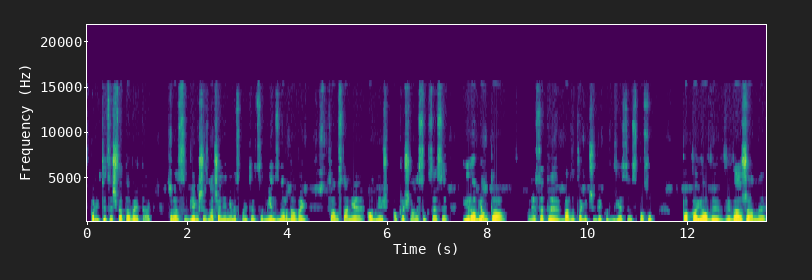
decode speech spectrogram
w polityce światowej, tak, coraz większe znaczenie Niemiec w polityce międzynarodowej, są w stanie odnieść określone sukcesy i robią to niestety w bardzo tragicznym wieku XX w sposób pokojowy, wyważony,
